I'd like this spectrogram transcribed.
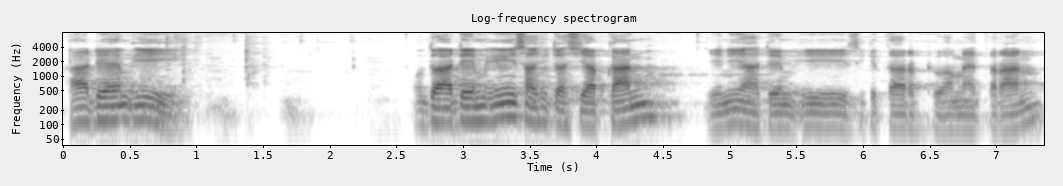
HDMI untuk HDMI saya sudah siapkan. Ini HDMI sekitar 2 meteran.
